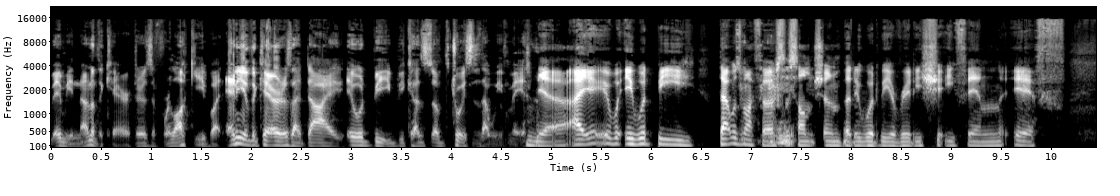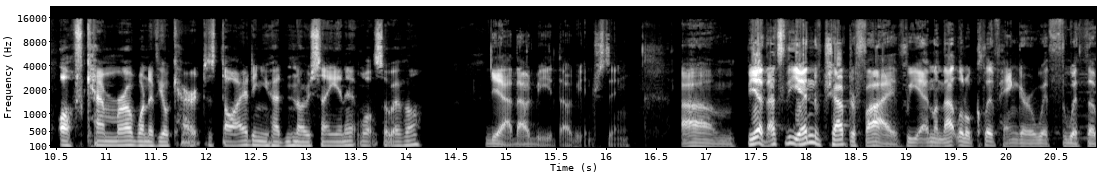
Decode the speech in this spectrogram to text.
maybe none of the characters if we're lucky, but any of the characters that die, it would be because of the choices that we've made. yeah I, it, it would be that was my first assumption but it would be a really shitty thing if off camera one of your characters died and you had no say in it whatsoever Yeah, that would be that would be interesting. Um, but yeah, that's the end of chapter five. We end on that little cliffhanger with with the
